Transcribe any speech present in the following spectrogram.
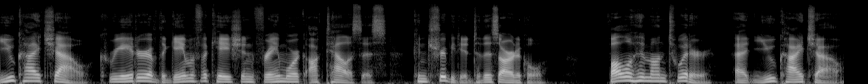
Yu-Kai Chou, creator of the gamification framework Octalysis, contributed to this article. Follow him on Twitter at Yu-Kai Chou.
